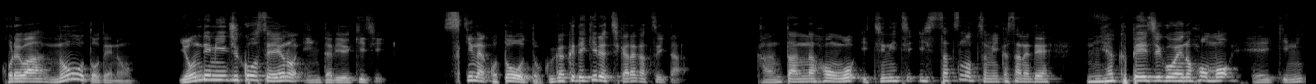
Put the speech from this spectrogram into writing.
これはノートでの読んでみ受講生へのインタビュー記事。好きなことを独学できる力がついた。簡単な本を1日1冊の積み重ねで200ページ超えの本も平気に。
